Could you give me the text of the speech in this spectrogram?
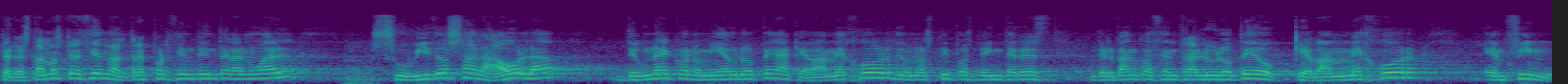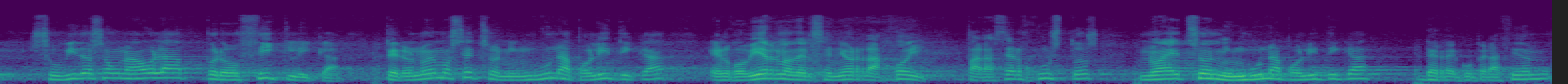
pero estamos creciendo al 3% interanual subidos a la ola de una economía europea que va mejor, de unos tipos de interés del Banco Central Europeo que van mejor, en fin, subidos a una ola procíclica, pero no hemos hecho ninguna política, el gobierno del señor Rajoy, para ser justos, no ha hecho ninguna política de recuperación,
